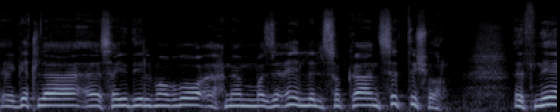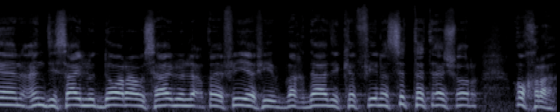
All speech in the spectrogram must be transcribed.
قلت له سيدي الموضوع إحنا موزعين للسكان ست اشهر اثنين عندي سايلو الدورة وسايلو العطيفية في بغداد يكفينا ستة أشهر أخرى.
